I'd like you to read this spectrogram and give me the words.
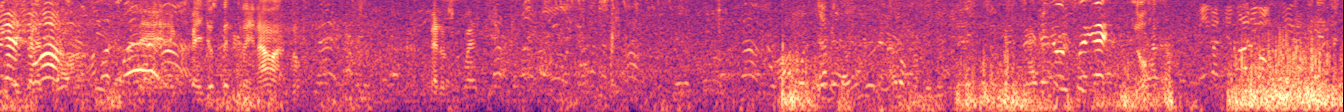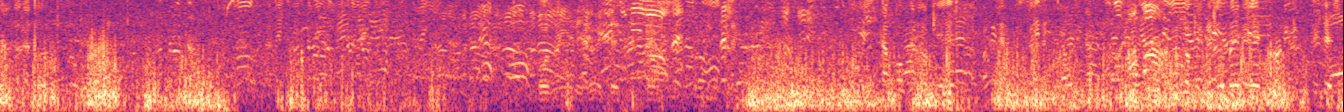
Ese era el trabajo. Eh, ellos te entrenaban, ¿no? Pero eso fue el tiempo. Seis años. Ya me está bien, claro, cuando yo estuve, nada de eso, No. nada. Vine enseñándole a todo el mundo. Vos sos ingeniero de qué sistema electrónico. Estoy tampoco en lo que estoy en hidráulica. ¿sabes? Lo que menos ven en electrónica es eso.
